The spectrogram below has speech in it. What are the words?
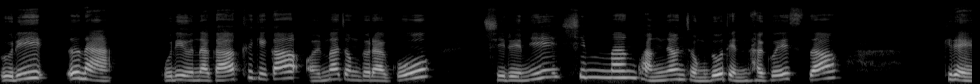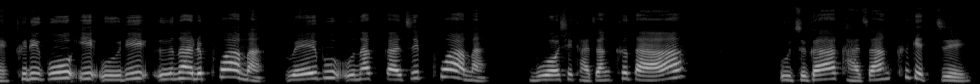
우리 은하. 우리 은하가 크기가 얼마 정도라고? 지름이 10만 광년 정도 된다고 했어. 그래. 그리고 이 우리 은하를 포함한 외부 은하까지 포함한 무엇이 가장 크다? 우주가 가장 크겠지.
